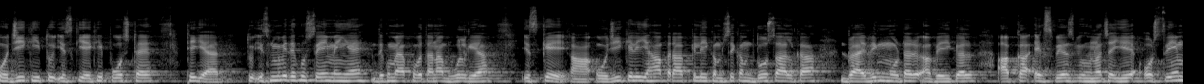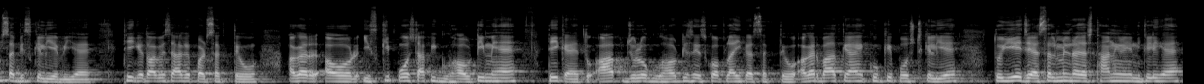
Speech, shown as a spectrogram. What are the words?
ओजी की तो इसकी एक ही पोस्ट है। ठीक है यार तो इसमें भी देखो सेम ही है। देखो मैं आपको बताना भूल गया। इसके ओजी के लिए यहाँ पर आपके लिए कम से कम दो साल का ड्राइविंग मोटर व्हीकल आपका एक्सपीरियंस भी होना चाहिए और सेम सब इसके लिए भी है। ठीक है तो आप इसे आगे पढ़ सकते हो। अगर, और इसकी पोस्ट आपकी गुवाहाटी में है, ठीक है तो आप जो लोग गुवाहाटी से इसको अप्लाई कर सकते हो। अगर बात करें कुक की पोस्ट के लिए तो ये जैसलमेर, राजस्थान में निकली है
